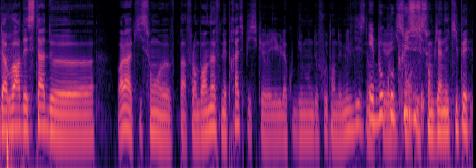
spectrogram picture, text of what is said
d'avoir des stades voilà, qui sont euh, pas flambant neufs, mais presque, puisqu'il y a eu la Coupe du Monde de foot en 2010. Donc, et beaucoup euh, ils, plus, sont, ils sont bien équipés.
